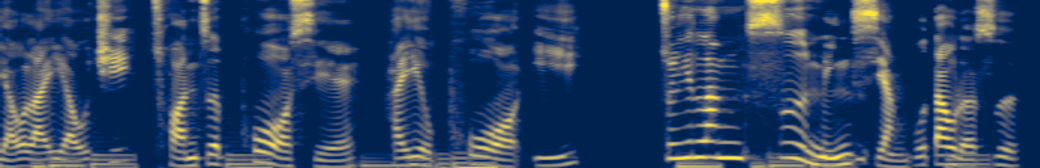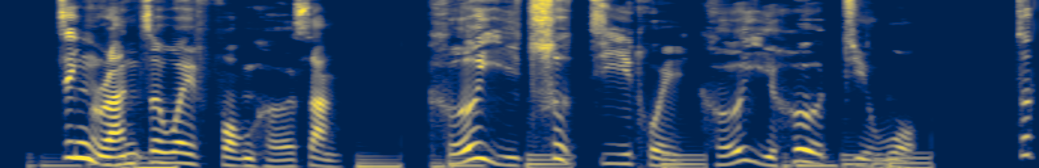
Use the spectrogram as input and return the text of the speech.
摇来摇去，穿着破鞋，还有破衣。最让市民想不到的是，竟然这位疯和尚可以吃鸡腿，可以喝酒哦。这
